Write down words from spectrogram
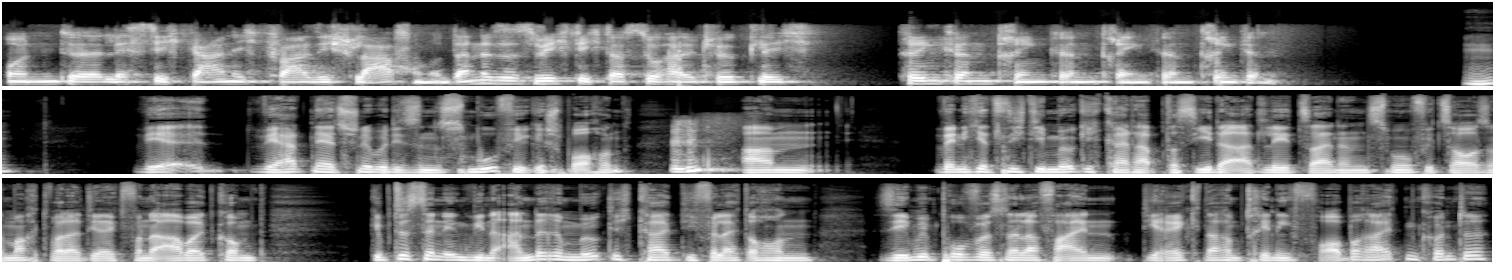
und äh, lässt dich gar nicht quasi schlafen. Und dann ist es wichtig, dass du halt wirklich trinken, trinken, trinken, trinken. Mhm. Wir, wir hatten jetzt schon über diesen Smoothie gesprochen. Mhm. Ähm, wenn ich jetzt nicht die Möglichkeit habe, dass jeder Athlet seinen Smoothie zu Hause macht, weil er direkt von der Arbeit kommt, gibt es denn irgendwie eine andere Möglichkeit, die vielleicht auch ein semi-professioneller Verein direkt nach dem Training vorbereiten könnte?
